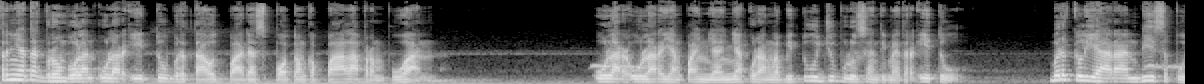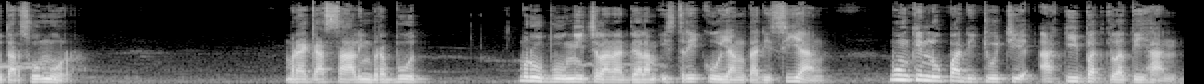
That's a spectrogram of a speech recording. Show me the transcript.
Ternyata gerombolan ular itu bertaut pada sepotong kepala perempuan. Ular-ular yang panjangnya kurang lebih 70 cm itu berkeliaran di seputar sumur. Mereka saling berebut, merubungi celana dalam istriku yang tadi siang mungkin lupa dicuci akibat keletihan.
